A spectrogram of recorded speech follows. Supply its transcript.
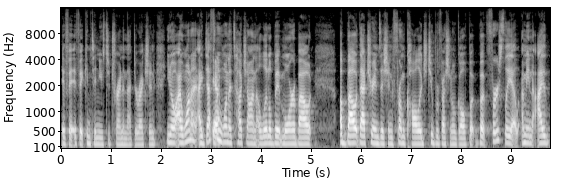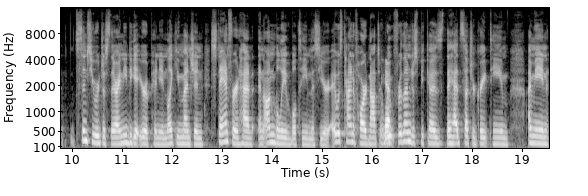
if it, if it continues to trend in that direction. You know, I want to I definitely yeah. want to touch on a little bit more about about that transition from college to professional golf. But but firstly, I mean, I since you were just there, I need to get your opinion. Like you mentioned, Stanford had an unbelievable team this year. It was kind of hard not to root for them just because they had such a great team. I mean,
